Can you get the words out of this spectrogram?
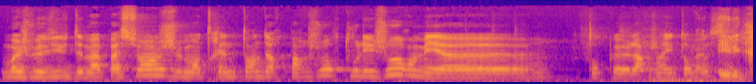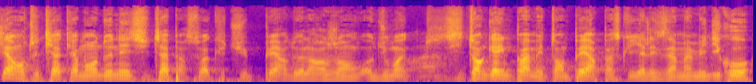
moi je veux vivre de ma passion, je m'entraîne tant d'heures par jour, tous les jours, mais euh, faut que l'argent il tombe aussi. Il est clair en tout cas qu'à un moment donné, si tu t'aperçois que tu perds de l'argent, ou du moins, Voilà. si tu n'en gagnes pas, mais t'en perds parce qu'il y a les examens médicaux,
